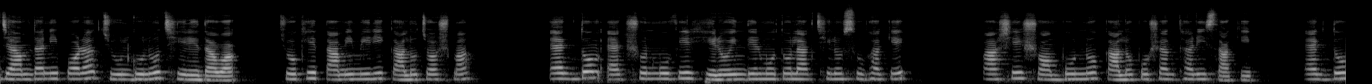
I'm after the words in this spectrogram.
জামদানি পরা চুলগুলো ছেড়ে দেওয়া। চোখে তামিমেরই কালো চশমা। একদম অ্যাকশন মুভির হিরোইনদের মতো লাগছিল সুভাকে। পাশে সম্পূর্ণ কালো পোশাকধারী সাকিব, একদম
